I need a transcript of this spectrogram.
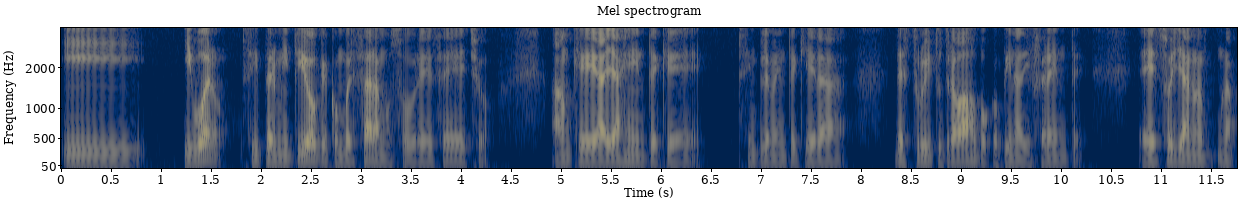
Y, y bueno, si permitió que conversáramos sobre ese hecho, aunque haya gente que simplemente quiera destruir tu trabajo porque opina diferente, eso ya no es una,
